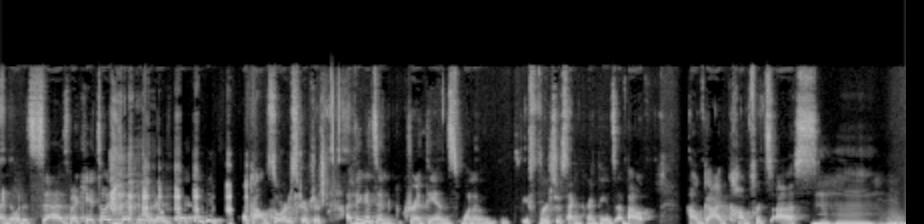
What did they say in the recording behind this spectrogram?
I, know what it says, but I can't tell you exactly what it is. I think I call them sort of scriptures. I think it's in Corinthians, one of first or second Corinthians about how God comforts us. Mm-hmm.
